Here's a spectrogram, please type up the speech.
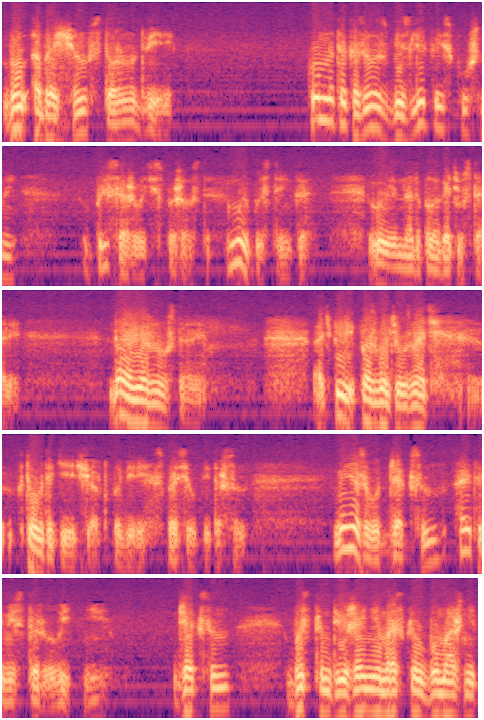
был обращен в сторону двери. Комната казалась безликой и скучной. «Присаживайтесь, пожалуйста. Мы быстренько. Вы, надо полагать, устали». «Да, верно, устали». «А теперь позвольте узнать, кто вы такие, черт побери?» — спросил Питерсон. «Меня зовут Джексон, а это мистер Уитни». Джексон быстрым движением раскрыл бумажник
